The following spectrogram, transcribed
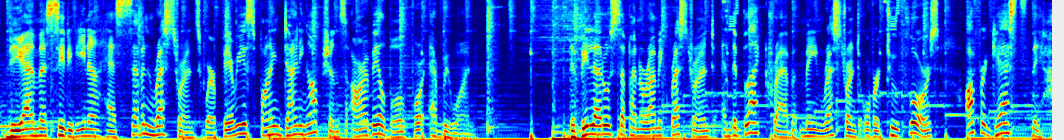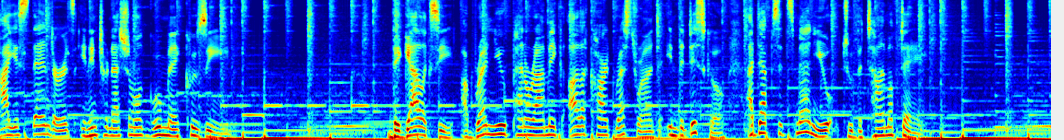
The MSC Divina has seven restaurants where various fine dining options are available for everyone. The Villa Rossa Panoramic Restaurant and the Black Crab main restaurant over two floors offer guests the highest standards in international gourmet cuisine. The Galaxy, a brand new panoramic a la carte restaurant in the disco, adapts its menu to the time of day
